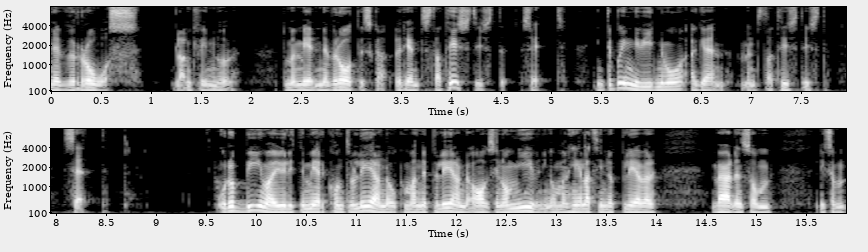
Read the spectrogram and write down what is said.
neuros bland kvinnor. De är mer neurotiska rent statistiskt sett. Inte på individnivå, again, men statistiskt sett. Och då blir man ju lite mer kontrollerande och manipulerande av sin omgivning om man hela tiden upplever världen som liksom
